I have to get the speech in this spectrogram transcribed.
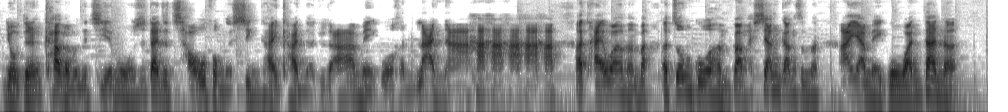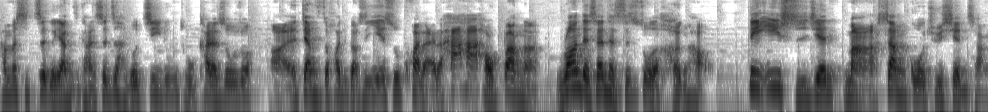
有的人看我们的节目是带着嘲讽的心态看的，就是啊，美国很烂呐，哈哈哈哈哈啊，台湾很棒，啊，中国很棒，香港什么，哎呀，美国完蛋了，他们是这个样子看，甚至很多基督徒看的时候说啊，这样子的话就表示耶稣快来了，哈哈，好棒啊！Ron DeSantis 是做的很好，第一时间马上过去现场。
